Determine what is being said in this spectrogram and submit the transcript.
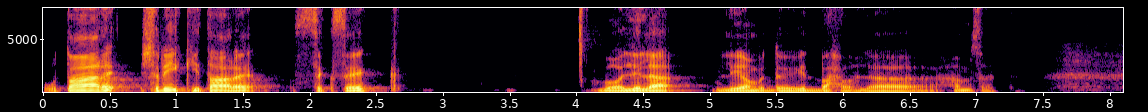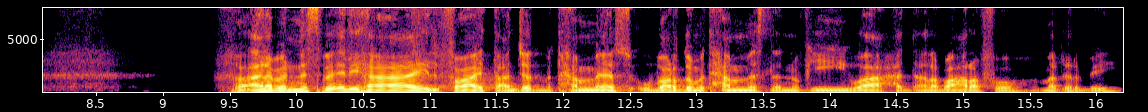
وطارق شريكي طارق سكسك بقول لي لا اليوم بده يذبحه لحمزة. فأنا بالنسبة لي هاي ال fight عن جد متحمس وبرضه متحمس لأنه في واحد أنا بعرفه مغربي.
